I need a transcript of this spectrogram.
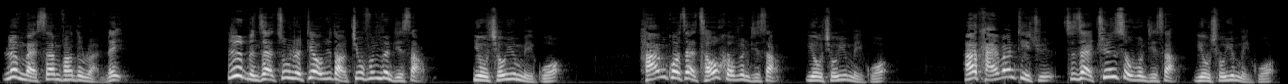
另外三方的软肋，日本在中日钓鱼岛纠纷问题上有求于美国，韩国在朝核问题上有求于美国，而台湾地区则在军事问题上有求于美国。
